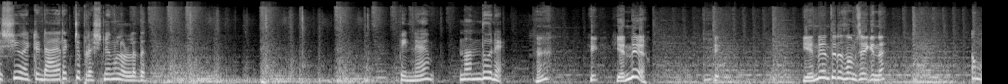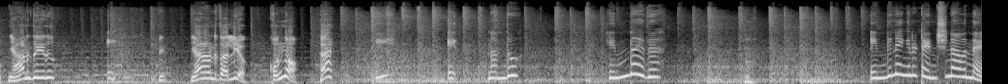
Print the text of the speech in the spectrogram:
ഋഷിയുമായിട്ട് ഡയറക്റ്റ് പ്രശ്നങ്ങളുള്ളത്. പിന്നെ നന്ദുനെ എന്നെ എന്നെ എന്തിനാ സംശയിക്കുന്നേ? ഞാനെന്ത് ചെയ്തു? ഞാൻ അവന്റെ തല്ലിയോ? കൊന്നോ? ഏ, നന്ദു എന്താ ഇത്? എന്തിനാ ഇങ്ങനെ ടെൻഷൻ ആവുന്നേ?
